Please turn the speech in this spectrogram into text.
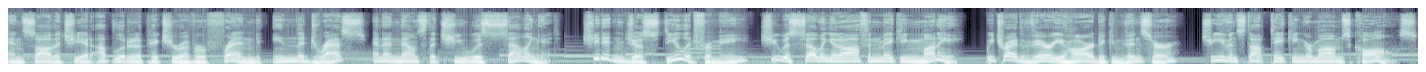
and saw that she had uploaded a picture of her friend in the dress and announced that she was selling it. She didn't just steal it from me, she was selling it off and making money. We tried very hard to convince her. She even stopped taking her mom's calls.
